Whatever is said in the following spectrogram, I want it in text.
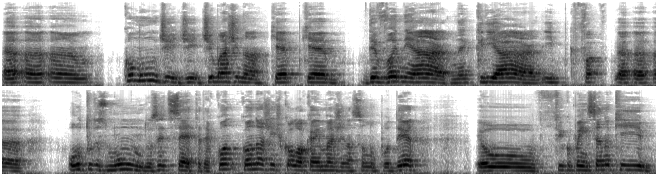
uh, uh, uh, comum de, de, de, imaginar, que é, que é devanear, né? criar e outros mundos, etc. Quando, quando a gente coloca a imaginação no poder, eu fico pensando que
